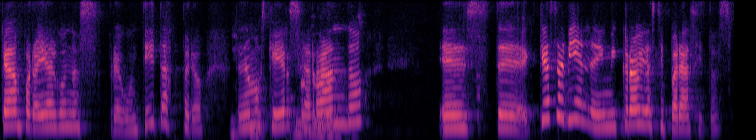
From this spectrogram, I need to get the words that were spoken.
quedan por ahí algunas preguntitas, pero tenemos que ir cerrando. Este, ¿Qué se viene en microbios y parásitos?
